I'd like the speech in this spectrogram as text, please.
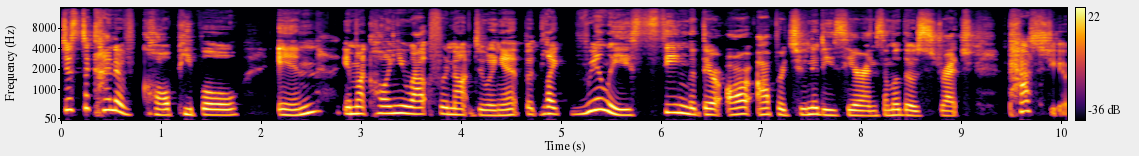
just to kind of call people in, I'm not calling you out for not doing it, but like really seeing that there are opportunities here and some of those stretch past you.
